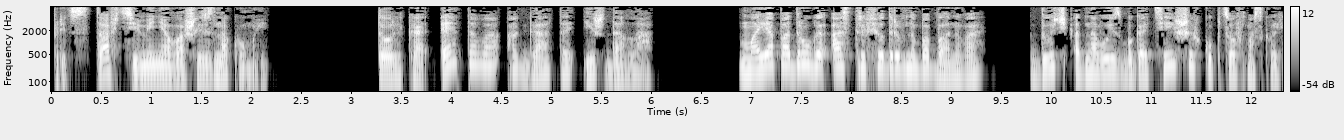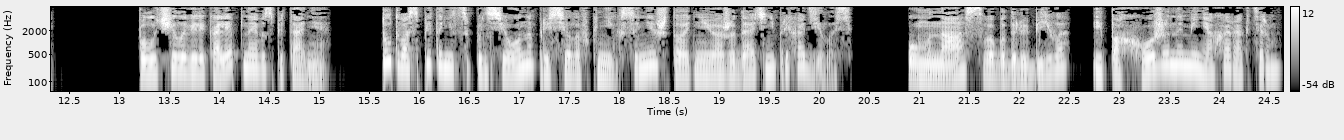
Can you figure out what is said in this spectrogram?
«Представьте меня вашей знакомой». Только этого Агата и ждала. Моя подруга Астра Федоровна Бабанова, дочь одного из богатейших купцов Москвы. Получила великолепное воспитание. Тут воспитанница пансиона присела в Книксоне, что от нее ожидать не приходилось. Умна, свободолюбива и похожа на меня характером.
